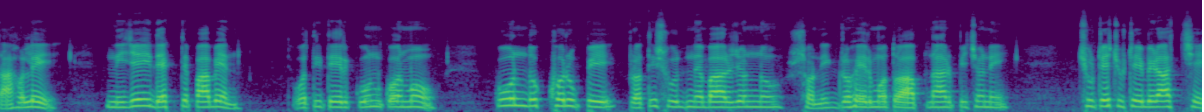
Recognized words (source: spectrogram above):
তাহলে নিজেই দেখতে পাবেন অতীতের কোন কর্ম কোন দুঃখরূপে প্রতিশোধ নেবার জন্য শনিগ্রহের মতো আপনার পিছনে ছুটে ছুটে বেড়াচ্ছে।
